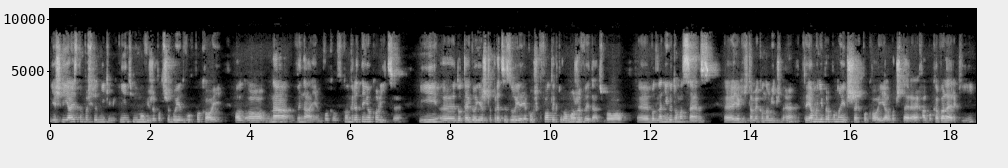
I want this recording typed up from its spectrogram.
jeśli ja jestem pośrednikiem i klient mi mówi, że potrzebuje dwóch pokoi o, o, na wynajem w, w konkretnej okolicy i y, do tego jeszcze precyzuje jakąś kwotę, którą może wydać, bo, y, bo dla niego to ma sens, jakiś tam ekonomiczny, to ja mu nie proponuję trzech pokoi, albo czterech, albo kawalerki,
